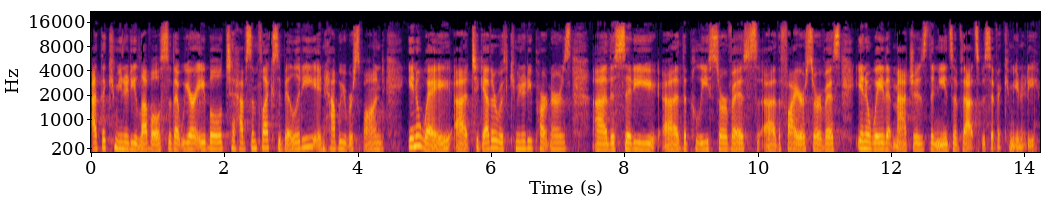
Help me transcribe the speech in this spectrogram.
at the community level so that we are able to have some flexibility in how we respond in a way uh, together with community partners, uh, the city, uh, the police service, uh, the fire service, in a way that matches the needs of that specific community.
